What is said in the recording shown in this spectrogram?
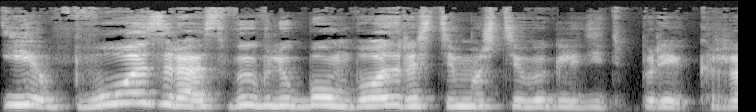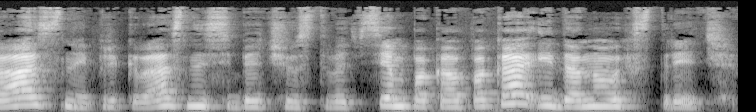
и возраст. Вы в любом возрасте можете выглядеть прекрасно и прекрасно себя чувствовать. Всем пока-пока и до новых встреч!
